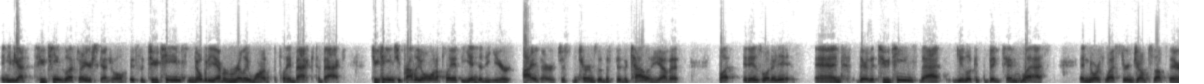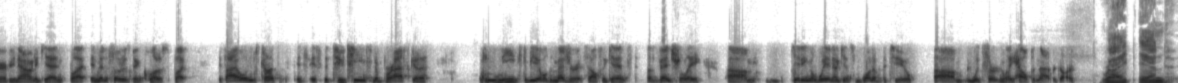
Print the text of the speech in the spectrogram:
and you've got two teams left on your schedule. It's the two teams nobody ever really wants to play back to back. Two teams you probably don't want to play at the end of the year either, just in terms of the physicality of it. But it is what it is. And they're the two teams that you look at the Big Ten West, and Northwestern jumps up there every now and again. But and Minnesota's been close, but it's Iowa and Wisconsin. It's it's the two teams Nebraska needs to be able to measure itself against eventually. Um, getting a win against one of the two um, would certainly help in that regard. Right, and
